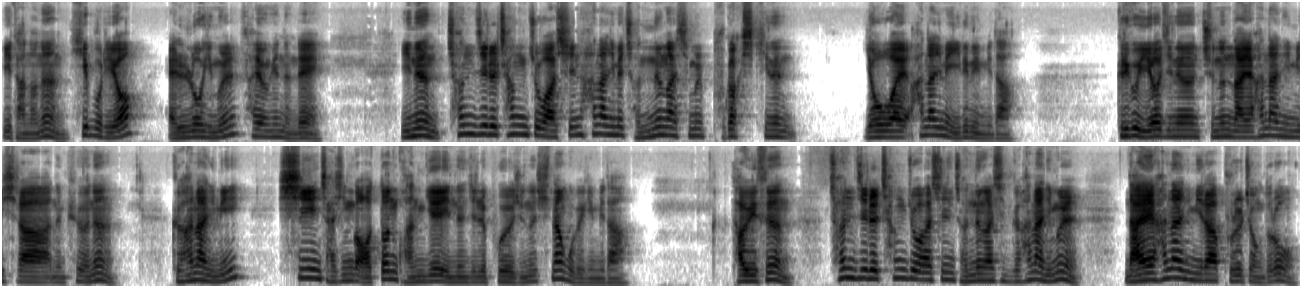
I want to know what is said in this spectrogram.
이 단어는 히브리어 엘로힘을 사용했는데 이는 천지를 창조하신 하나님의 전능하심을 부각시키는 여호와의 하나님의 이름입니다. 그리고 이어지는 주는 나의 하나님이시라는 표현은 그 하나님이 시인 자신과 어떤 관계에 있는지를 보여주는 신앙 고백입니다. 다윗은 천지를 창조하신 전능하신 그 하나님을 나의 하나님이라 부를 정도로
